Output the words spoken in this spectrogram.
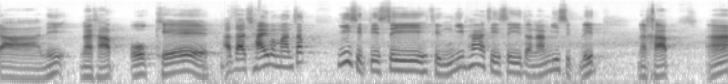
ยานี้นะครับ โอเค อัตราใช้ประมาณสัก 20 cc ถึง 25 cc ต่อน้ำ20 ลิตร นะครับอ่า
